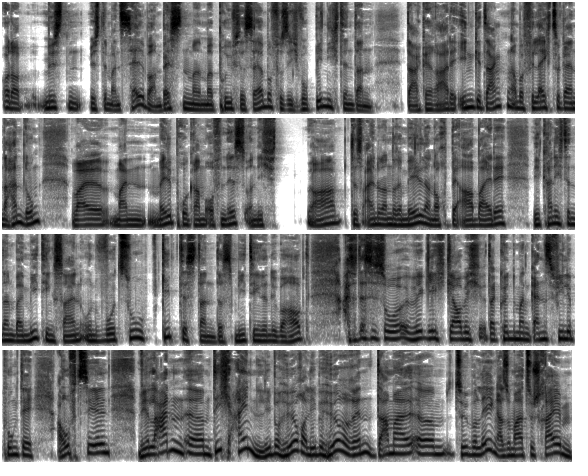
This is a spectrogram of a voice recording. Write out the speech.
oder müssten, müsste man selber, am besten man, man prüft es selber für sich, wo bin ich denn dann da gerade in Gedanken, aber vielleicht sogar in der Handlung, weil mein Mailprogramm offen ist und ich ja, das ein oder andere Mail dann noch bearbeite, wie kann ich denn dann beim Meeting sein und wozu gibt es dann das Meeting denn überhaupt? Also das ist so wirklich, glaube ich, da könnte man ganz viele Punkte aufzählen. Wir laden ähm, dich ein, liebe Hörer, liebe Hörerin, da mal ähm, zu überlegen, also mal zu schreiben.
